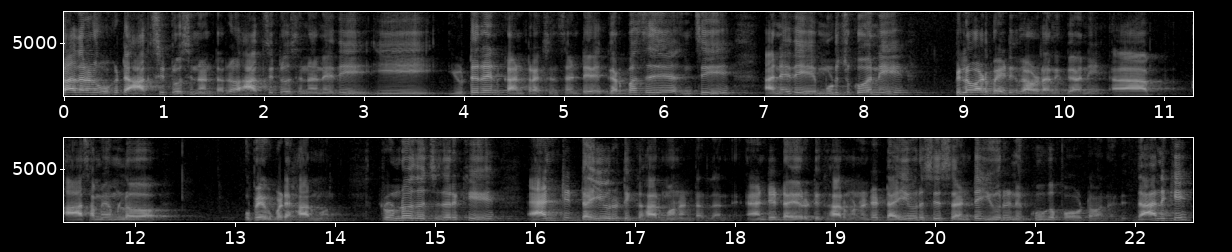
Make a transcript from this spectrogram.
సాధారణంగా ఒకటి ఆక్సిటోసిన్ అంటారు. ఆక్సిటోసిన్ అనేది ఈ యుటరైన్ కాంట్రాక్షన్స్ అంటే గర్భసంచి అనేది ముడుచుకొని పిల్లవాడు బయటకు రావడానికి కానీ ఆ- ఆ సమయంలో ఉపయోగపడే హార్మోన్. రెండోది వచ్చేసరికి యాంటీ డయూరిటిక్ హార్మోన్ అంటారు దాన్ని. యాంటీ డయూరిటిక్ హార్మోన్ అంటే డయూరిసిస్ అంటే యూరిన్ ఎక్కువగా పోవటం అనేది. దానికి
